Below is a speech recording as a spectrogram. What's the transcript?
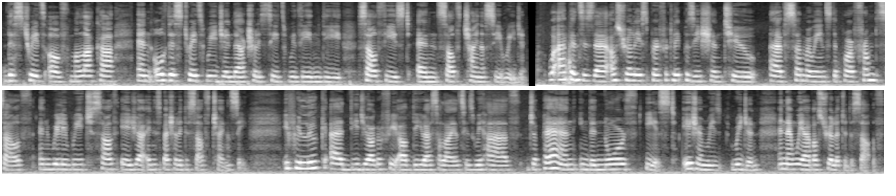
the Straits of Malacca and all the Straits region that actually sits within the Southeast and South China Sea region what happens is that Australia is perfectly positioned to have submarines depart from the south and really reach South Asia and especially the South China Sea. If we look at the geography of the US alliances, we have Japan in the northeast Asian re- region, and then we have Australia to the south.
